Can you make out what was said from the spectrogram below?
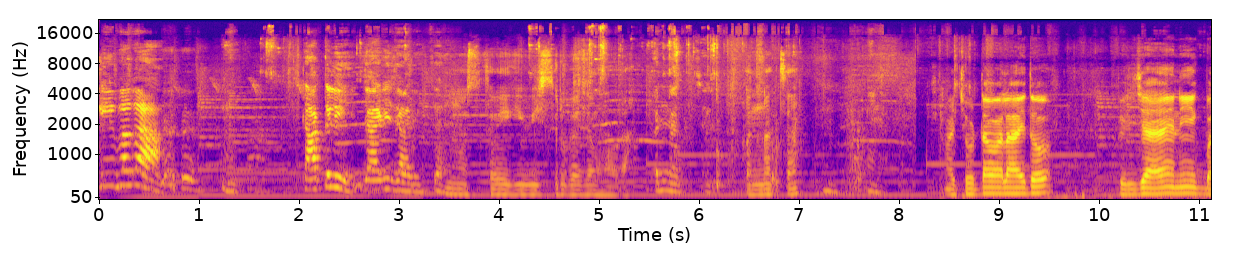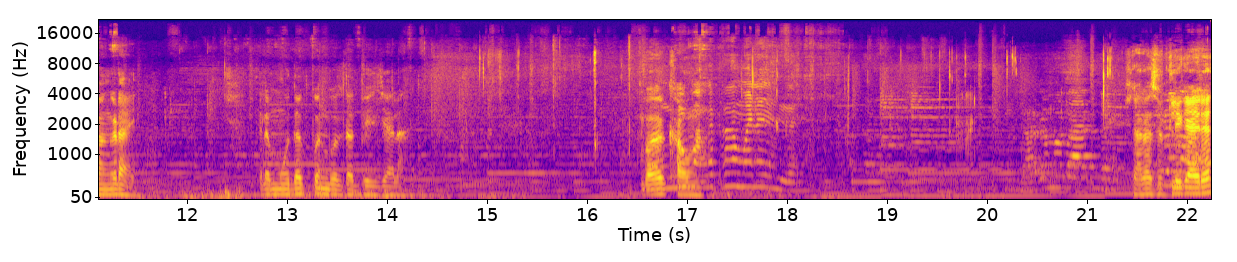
ती बघा. टाकली जाडी जाडी. चल, मस्त पैकी वीस रुपयाचा मोहरा. पन्नासचा. पन्नासचा? हा छोटावाला आहे तो भिलजा आहे आणि एक बांगडा आहे. त्याला मोदक पण बोलतात भिलजाला बघ खाऊन. शाळा सुटली काय रे?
